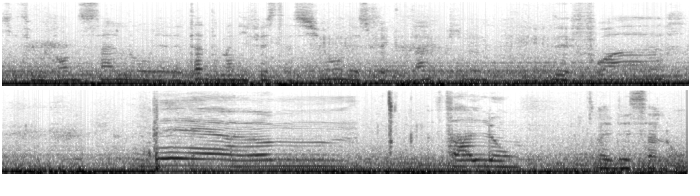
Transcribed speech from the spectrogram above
Qui est une grande salle où il y a des tas de manifestations, des spectacles, des foires Des euh, salons. et des salons.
